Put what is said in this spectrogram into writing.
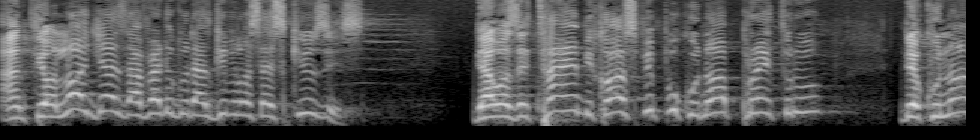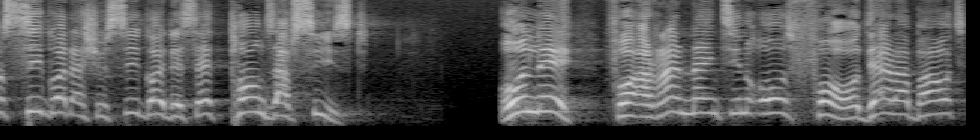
And theologians are very good at giving us excuses. There was a time because people could not pray through, they could not see God as you see God. They said tongues have ceased. Only for around 1904, thereabout,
